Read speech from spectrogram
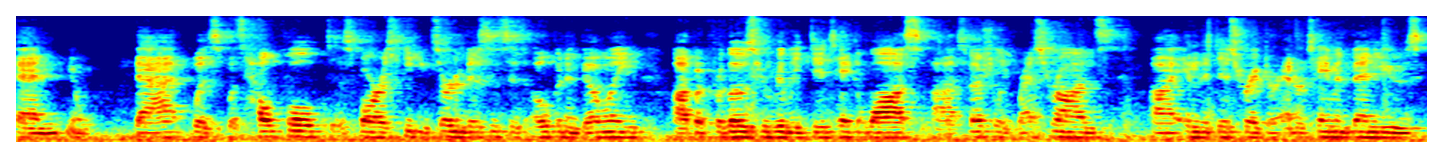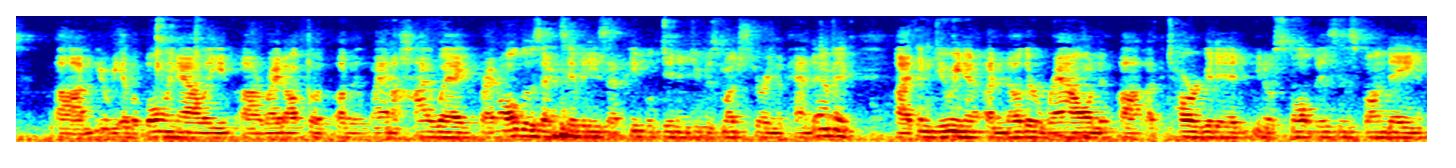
And, you know, that was, was helpful as far as keeping certain businesses open and going. But for those who really did take a loss, especially restaurants, uh, in the district or entertainment venues, um, you know, we have a bowling alley, uh, right off of, of Atlanta Highway, right? All those activities that people didn't do as much during the pandemic. I think doing a, another round, uh, of targeted, you know, small business funding,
